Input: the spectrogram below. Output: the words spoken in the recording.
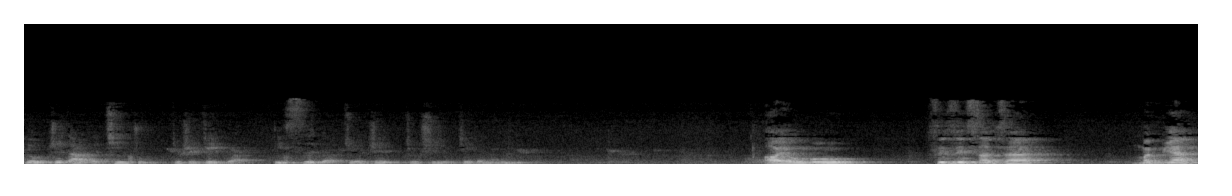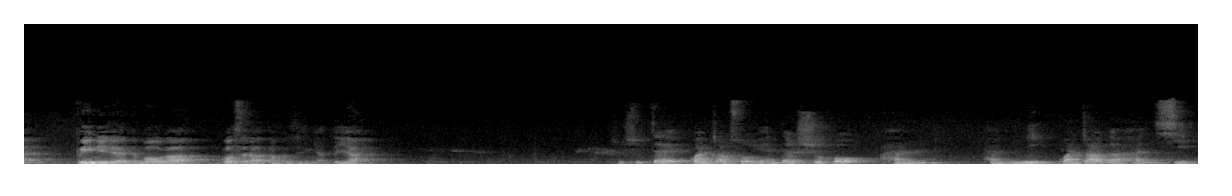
又知道得清楚，就是这个。第四个觉知，就是有这个能力。 အာယုံကိုစစ်စစ်ဆန်းဆန်းမပြတ်ပြီးနေတဲ့သဘောကဂောစရာတမ္ပစီညာတရား 就是在关照所缘的时候很很密，关照的很细，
